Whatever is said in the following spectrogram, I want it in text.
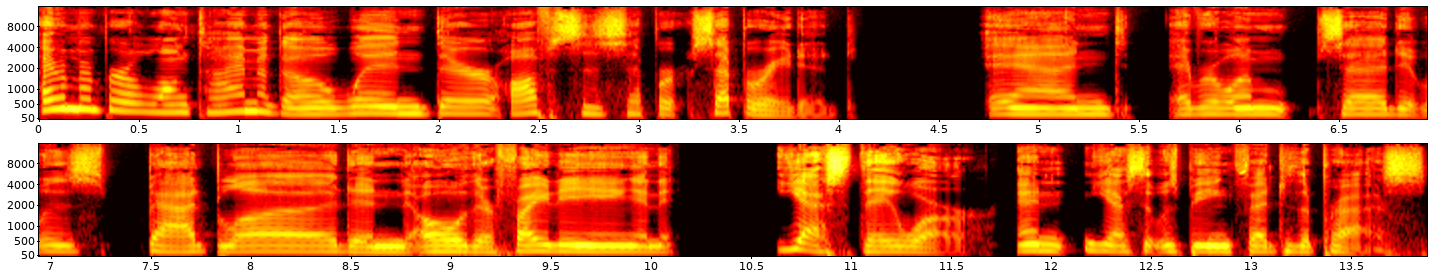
I remember a long time ago when their offices separ- separated and everyone said it was bad blood and oh, they're fighting. And yes, they were. And yes, it was being fed to the press.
